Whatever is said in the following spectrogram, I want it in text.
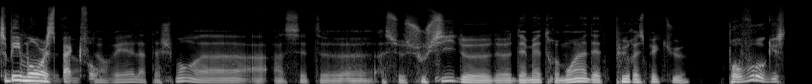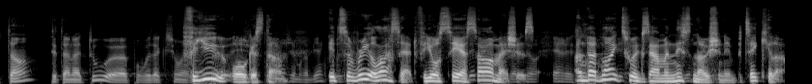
to be more respectful. Un réel attachement à, à, cette, euh, à ce souci de, d'émettre moins, d'être plus respectueux. Pour vous, Augustin, c'est un atout euh, pour vos actions. For you, Augustin, it's a real asset for your CSR measures, and I'd like to examine this notion in particular.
